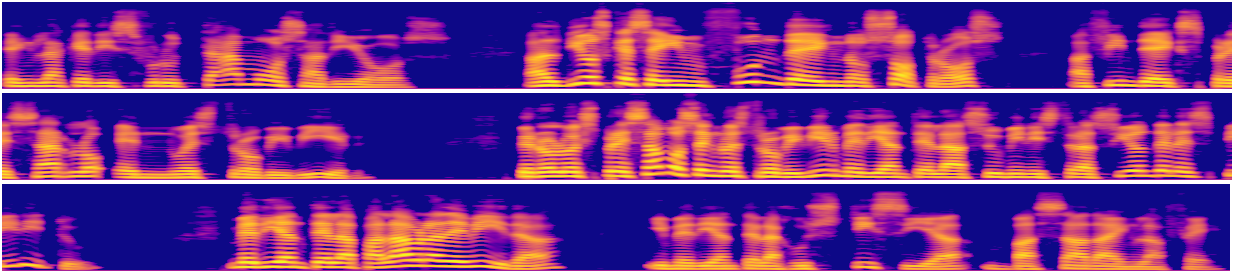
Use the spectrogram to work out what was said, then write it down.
en la que disfrutamos a Dios, al Dios que se infunde en nosotros a fin de expresarlo en nuestro vivir. Pero lo expresamos en nuestro vivir mediante la suministración del Espíritu, mediante la palabra de vida y mediante la justicia basada en la fe.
